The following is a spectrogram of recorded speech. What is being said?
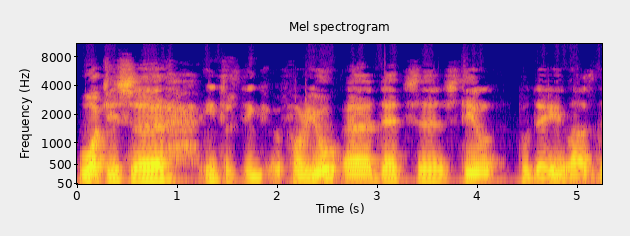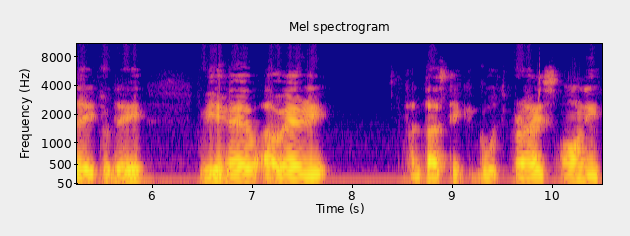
What is uh, interesting for you uh, that uh, still today, last day today, we have a very fantastic good price, only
